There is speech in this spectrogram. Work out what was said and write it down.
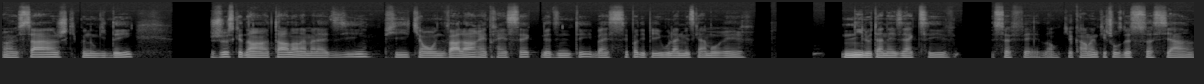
un sage qui peut nous guider jusque dans, tard dans la maladie, puis qui ont une valeur intrinsèque de dignité, ben c'est pas des pays où l'aide médicale à mourir ni l'euthanasie active se fait. Donc il y a quand même quelque chose de social,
